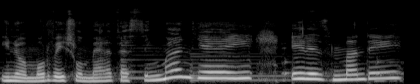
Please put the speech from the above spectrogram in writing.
you know, motivational manifesting Monday. It is Monday,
